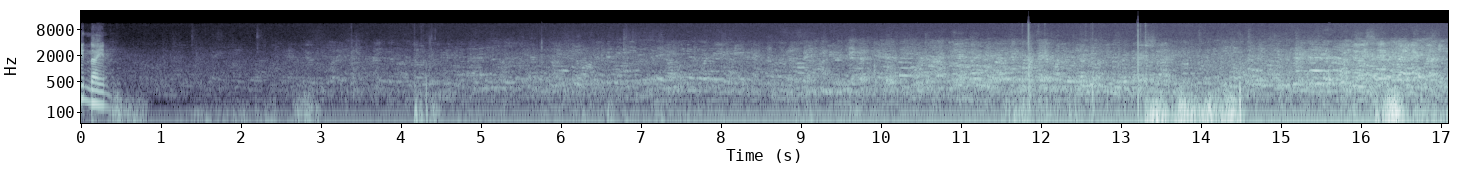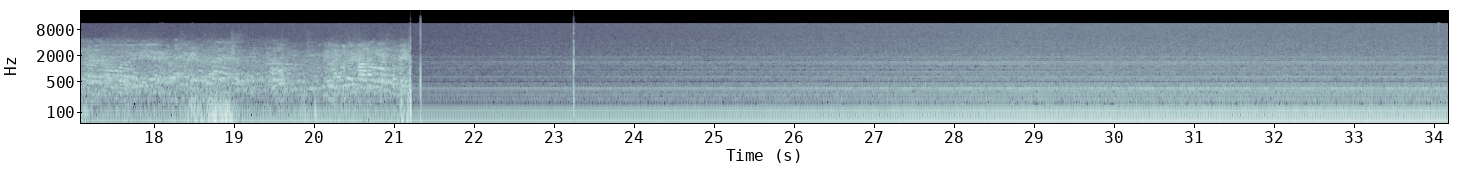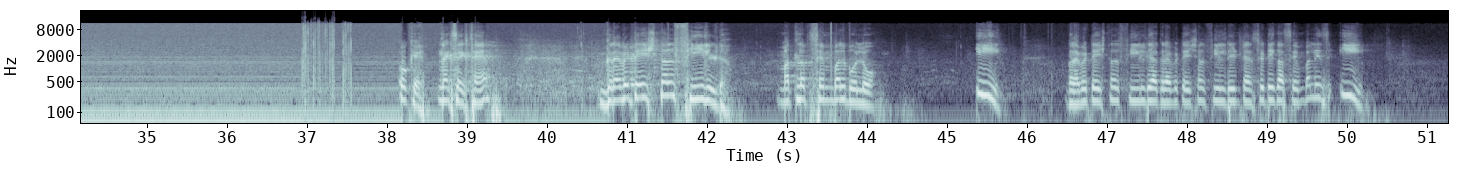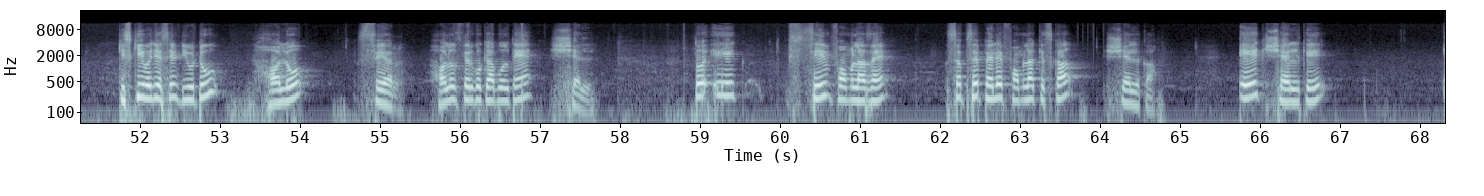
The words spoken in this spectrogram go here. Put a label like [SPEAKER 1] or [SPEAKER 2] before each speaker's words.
[SPEAKER 1] nine. Okay next देखते हैं. Gravitational field मतलब सिंबल बोलो. ई ग्रेविटेशनल फ़ील्ड या ग्रेविटेशनल फ़ील्ड इंटेंसिटी का सिंबल इज़ ई किसकी वजह से? Due to hollow sphere hollow sphere को क्या बोलते हैं? शेल तो एक सेम फॉर्मूलाज हैं. सबसे पहले फॉर्मूला किसका? शेल का. एक शेल के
